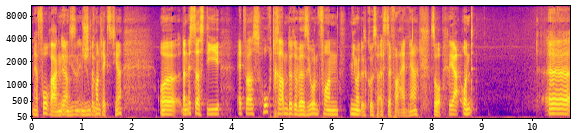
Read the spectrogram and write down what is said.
hervorragend Ja, in diesen, in diesem. Kontext hier, äh, dann ist das die etwas hochtrabendere Version von niemand ist größer als der Verein, ja. So. Ja. Und äh,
